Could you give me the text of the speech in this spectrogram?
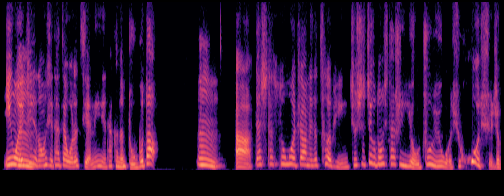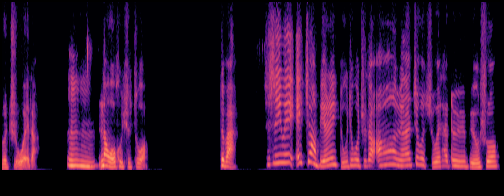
因为这些东西它在我的简历里它可能读不到。嗯啊，但是他通过这样的一个测评，就是这个东西它是有助于我去获取这个职位的，嗯，那我会去做，对吧？就是因为哎，这样别人一读就会知道啊，原来这个职位它对于比如说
